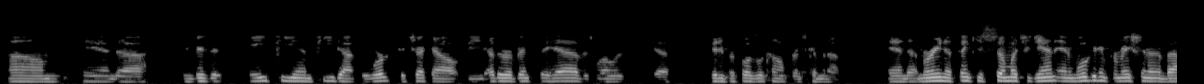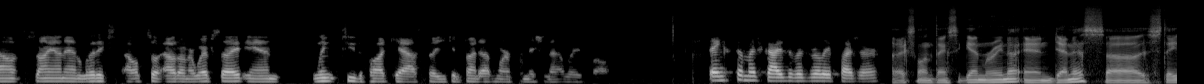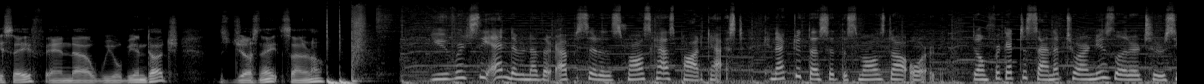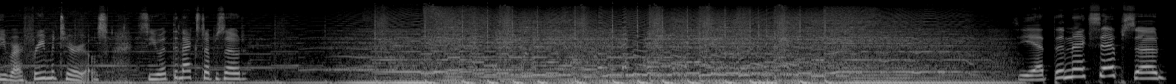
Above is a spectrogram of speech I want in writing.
um, and uh, you can visit apmp.org to check out the other events they have, as well as the uh, bid and proposal conference coming up. And uh, Marina, thank you so much again. And we'll get information about Scion Analytics also out on our website and link to the podcast so you can find out more information that way as well. Thanks so much, guys. It was really a pleasure. Excellent. Thanks again, Marina and Dennis. Uh, stay safe, and uh, we will be in touch. This is Just Nate signing off. You've reached the end of another episode of the Smalls Cast podcast. Connect with us at thesmalls.org. Don't forget to sign up to our newsletter to receive our free materials. See you at the next episode. See you at the next episode.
